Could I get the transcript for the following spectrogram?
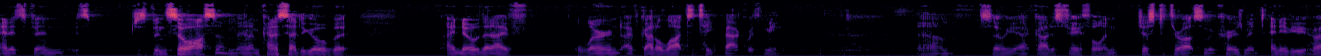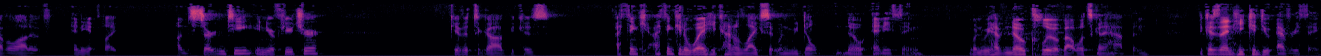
and it's been it's just been so awesome, and I'm kind of sad to go, but I know that I've learned I've got a lot to take back with me. Um, so yeah, God is faithful, and just to throw out some encouragement, any of you who have a lot of any like uncertainty in your future, give it to God because I think I think in a way he kind of likes it when we don't know anything, when we have no clue about what's going to happen, because then he can do everything,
